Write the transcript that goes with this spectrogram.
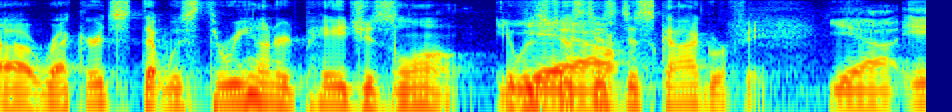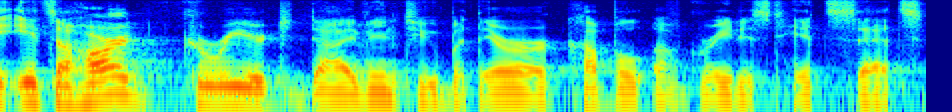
uh, records that was 300 pages long. It was just his discography. Yeah, it, it's a hard career to dive into, but there are a couple of greatest hit sets.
